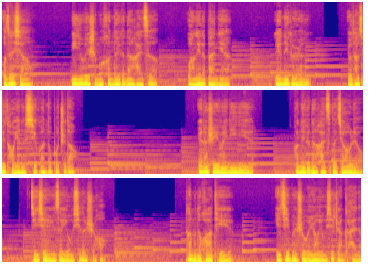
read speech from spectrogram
我在想，妮妮为什么和那个男孩子网恋了半年，连那个人有他最讨厌的习惯都不知道？原来是因为妮妮和那个男孩子的交流，仅限于在游戏的时候。他们的话题也基本是围绕游戏展开的。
